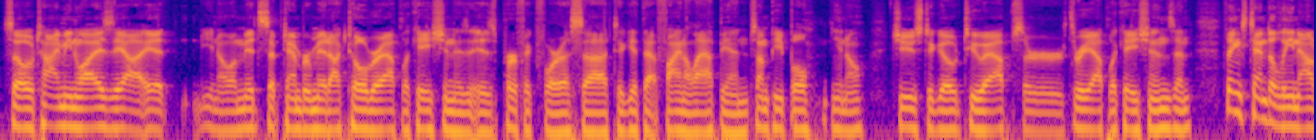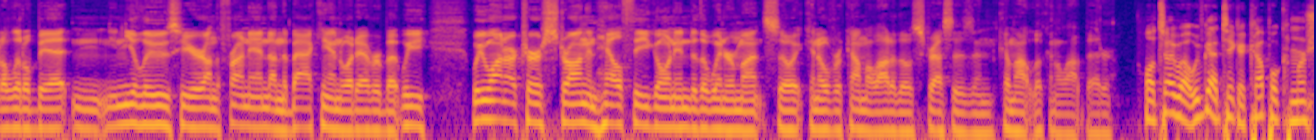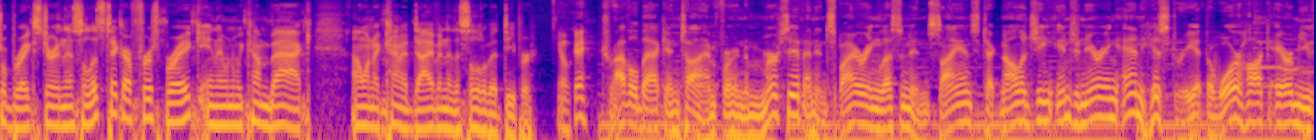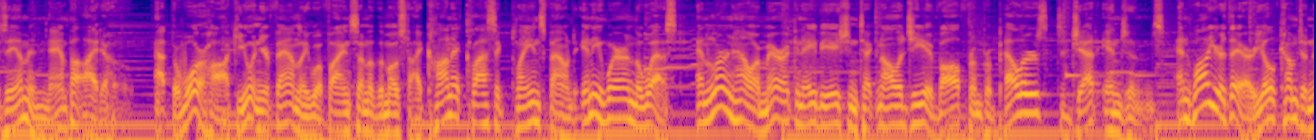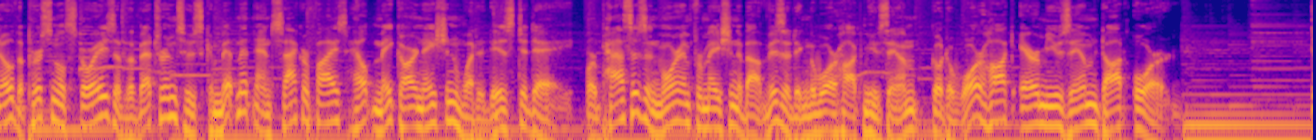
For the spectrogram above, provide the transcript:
So timing wise, yeah, it you know a mid September, mid October application is, is perfect for us uh, to get that final app in. Some people, you know, choose to go two apps or three applications, and things tend to lean out a little bit, and, and you lose here on the front end, on the back end, whatever. But we we want our turf strong and healthy going into the winter months, so it can overcome a lot of those stresses and come out looking a lot better. Well, I'll tell you what, we've got to take a couple commercial breaks during this. So let's take our first break, and then when we come back, I want to kind of dive into this a little bit deeper. Okay. Travel back in time for an immersive and inspiring lesson in science, technology, engineering, and history at the Warhawk Air Museum in Nampa, Idaho. At the Warhawk, you and your family will find some of the most iconic classic planes found anywhere in the West and learn how American aviation technology evolved from propellers to jet engines. And while you're there, you'll come to know the personal stories of the veterans whose commitment and sacrifice helped make our nation what it is today. For passes and more information about visiting the Warhawk Museum, go to warhawkairmuseum.org.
